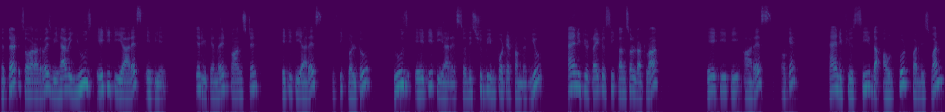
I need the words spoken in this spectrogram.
method, so or otherwise we have a use attrs API. Here you can write constant attrs is equal to use attrs. So this should be imported from the vue. And if you try to see console.log attrs, okay. And if you see the output for this one,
